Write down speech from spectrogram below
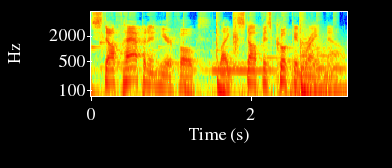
stuff happening here, folks. Like stuff is cooking right now.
